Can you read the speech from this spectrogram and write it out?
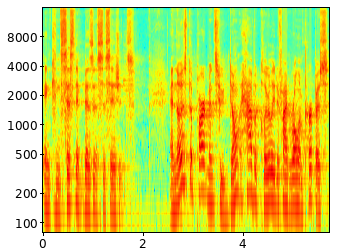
and consistent business decisions. And those departments who don't have a clearly defined role and purpose,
